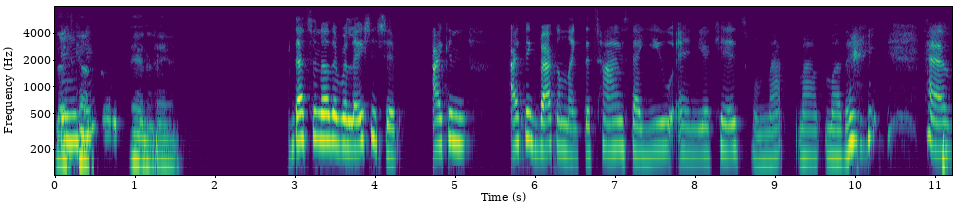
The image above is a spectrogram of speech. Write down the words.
that's mm-hmm. kind of hand in hand that's another relationship. I can I think back on like the times that you and your kids, well, my my mother, have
